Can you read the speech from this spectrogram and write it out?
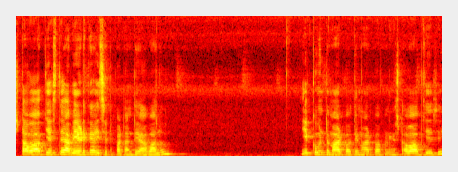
స్టవ్ ఆఫ్ చేస్తే ఆ వేడికే ఐసిటపాటు అంటే ఆవాలు. ఎక్కువ ఉంటే మాడిపోతాయి మాడిపోకుండా స్టవ్ ఆఫ్ చేసి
